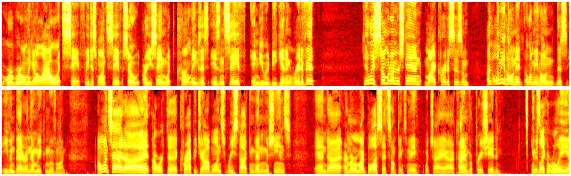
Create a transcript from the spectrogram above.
or we're only going to allow what's safe. We just want safe. So, are you saying what currently exists isn't safe, and you would be getting rid of it? Do you at least somewhat understand my criticism? Uh, let me hone it. Let me hone this even better, and then we can move on. I once had uh, I worked a crappy job once restocking vending machines, and uh, I remember my boss said something to me, which I uh, kind of appreciated. He was like a really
